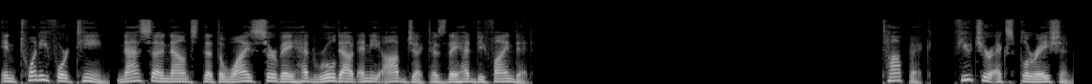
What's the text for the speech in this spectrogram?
In 2014, NASA announced that the WISE survey had ruled out any object as they had defined it. Future exploration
